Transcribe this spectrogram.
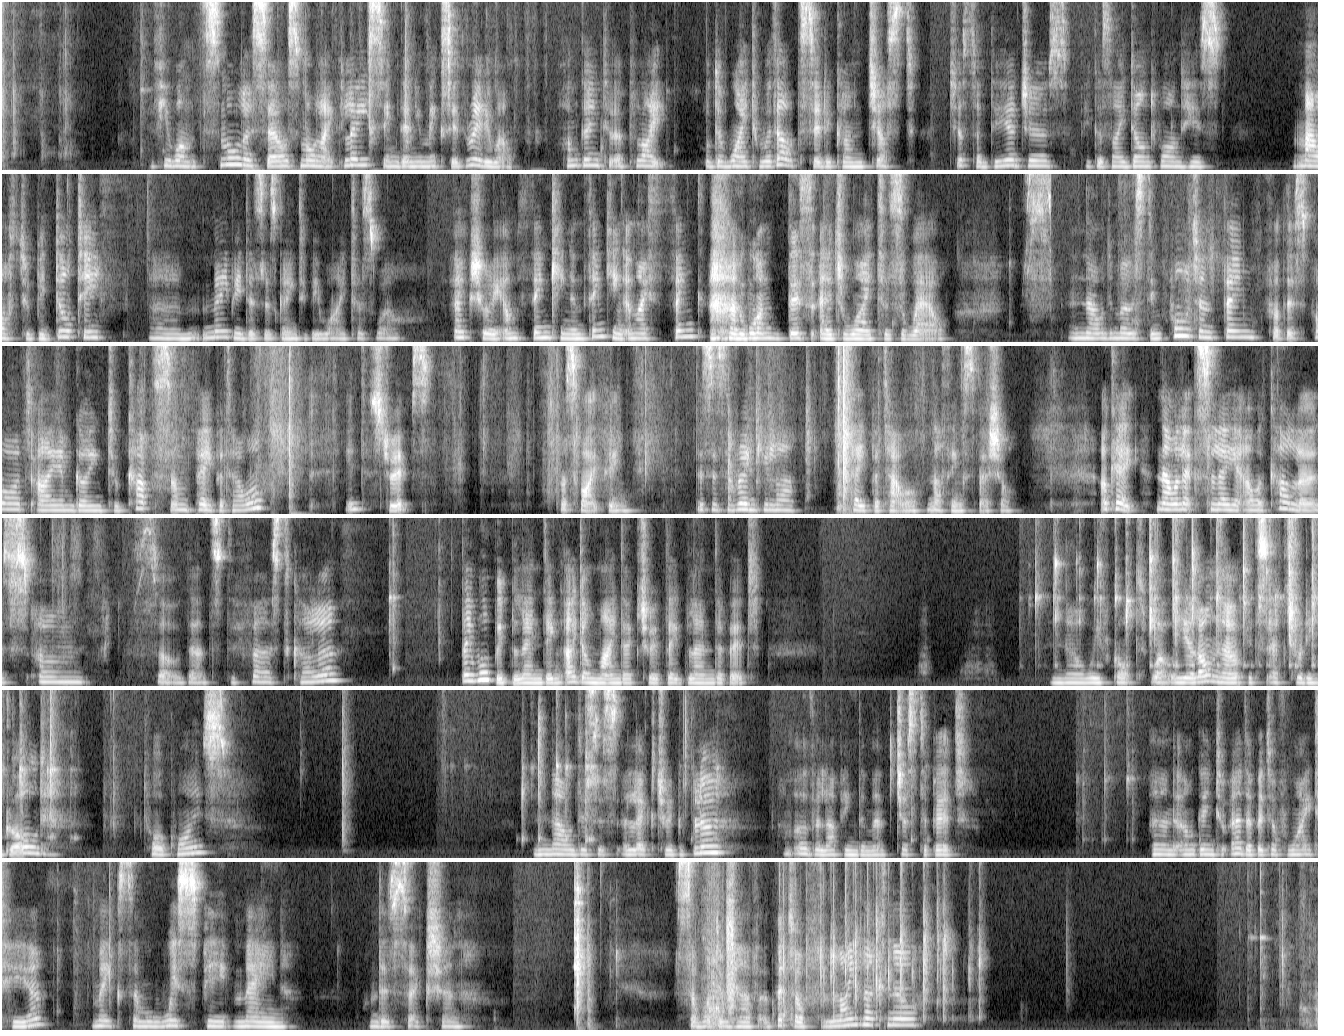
If you want smaller cells, more like lacing, then you mix it really well. I'm going to apply the white without silicone just, just at the edges because I don't want his mouth to be dotty. Um, maybe this is going to be white as well. Actually, I'm thinking and thinking, and I think I want this edge white as well. Now the most important thing for this part, I am going to cut some paper towel into strips for swiping. This is regular paper towel, nothing special. Okay, now let's layer our colors. Um, so that's the first color. They will be blending. I don't mind actually if they blend a bit. Now we've got, well, yellow. No, it's actually gold. Turquoise. Now this is electric blue. I'm overlapping the them just a bit. And I'm going to add a bit of white here. Make some wispy mane on this section. So what do we have? A bit of lilac now.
